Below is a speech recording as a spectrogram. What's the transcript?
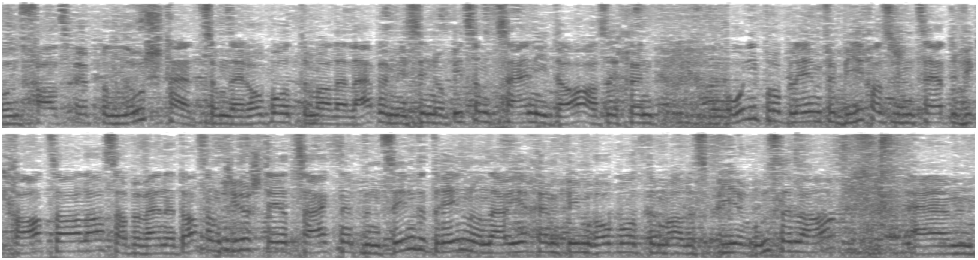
Und falls jemand Lust hat, um den Roboter mal zu erleben, wir sind noch bis um 10 Uhr da. Also ich könnt ohne Probleme vorbeikommen. Es ist ein Zertifikatsanlass. Aber wenn er das am Türsteher zeigt, dann sind ihr drin und auch ihr könnt beim Roboter mal ein Bier rauslassen. Ähm,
